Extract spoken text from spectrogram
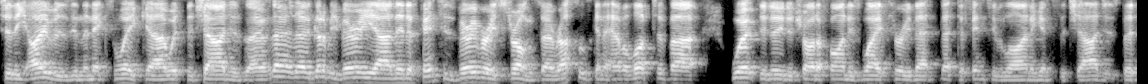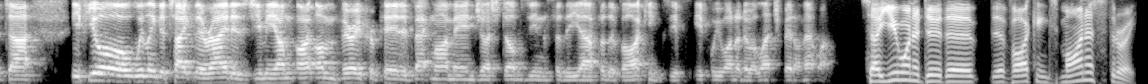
to the overs in the next week uh, with the Chargers. They, they, they've got to be very. Uh, their defense is very very strong. So Russell's going to have a lot of uh, work to do to try to find his way through that that defensive line against the Chargers. But uh, if you're willing to take the Raiders, Jimmy, I'm I- I'm very prepared to back my man Josh Dobbs in for the uh, for the Vikings if if we want to do a lunch bet on that one. So you want to do the the Vikings minus three?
